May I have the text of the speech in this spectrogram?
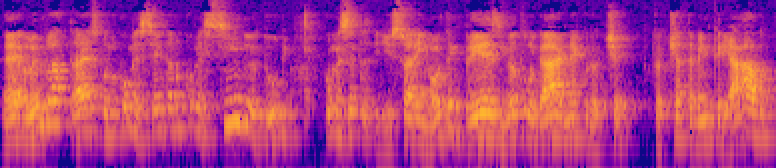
É, eu lembro lá atrás, quando comecei, ainda no comecinho do YouTube, comecei isso era em outra empresa, em outro lugar, né, que eu tinha, que eu tinha também criado.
